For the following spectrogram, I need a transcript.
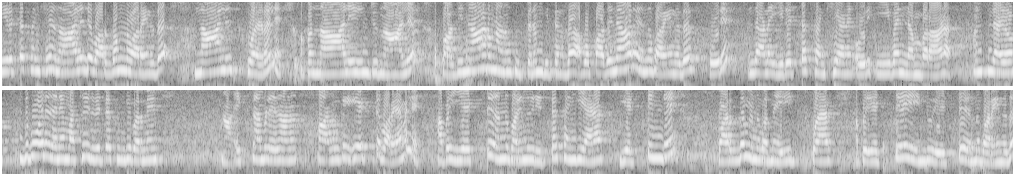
ഇരട്ട സംഖ്യ നാലിന്റെ വർഗം എന്ന് പറയുന്നത് നാല് സ്ക്വയർ അല്ലെ? അപ്പൊ നാല് ഇന്റു നാല് പതിനാറെന്നാണ് നമുക്ക് ഉത്തരം കിട്ടുന്നത്. അപ്പൊ പതിനാറ് എന്ന് പറയുന്നത് ഒരു എന്താണ്? ഇരട്ട സംഖ്യയാണ്. ഒരു ഈവൻ നമ്പർ ആണ്. മനസ്സിലായോ? ഇതുപോലെ തന്നെ മറ്റൊരു ഇരട്ട സംഖ്യ പറഞ്ഞേ. ആ എക്സാമ്പിൾ ഏതാണ്? ആ നമുക്ക് എട്ട് പറയാം അല്ലേ? അപ്പൊ എട്ട് എന്ന് പറയുന്ന ഒരു ഇരട്ട സംഖ്യയാണ്. എട്ടിന്റെ വർഗം എന്ന് പറഞ്ഞ എയ്റ്റ് സ്ക്വയർ അപ്പൊ എട്ട് ഇന്റു എട്ട് എന്ന് പറയുന്നത്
